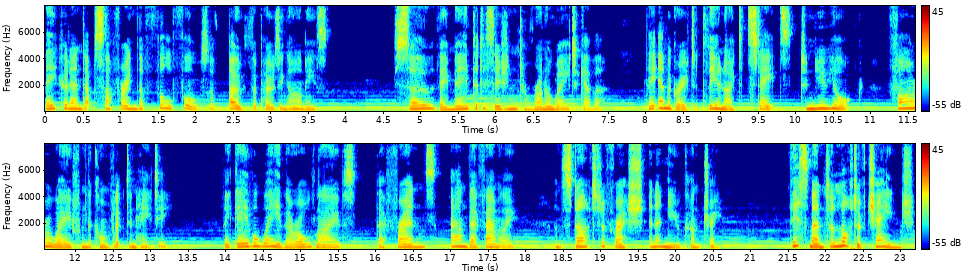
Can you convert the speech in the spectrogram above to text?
they could end up suffering the full force of both opposing armies. So they made the decision to run away together. They emigrated to the United States, to New York, far away from the conflict in Haiti. They gave away their old lives, their friends, and their family, and started afresh in a new country. This meant a lot of change.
